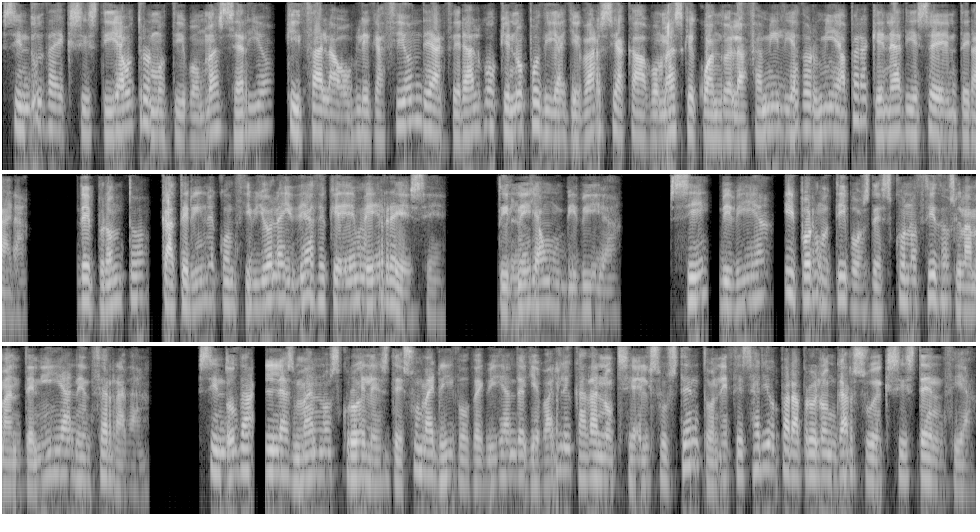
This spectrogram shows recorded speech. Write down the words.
Sin duda existía otro motivo más serio, quizá la obligación de hacer algo que no podía llevarse a cabo más que cuando la familia dormía para que nadie se enterara. De pronto, Catherine concibió la idea de que Mrs. Tilney aún vivía. Sí, vivía, y por motivos desconocidos la mantenían encerrada. Sin duda, las manos crueles de su marido debían de llevarle cada noche el sustento necesario para prolongar su existencia.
